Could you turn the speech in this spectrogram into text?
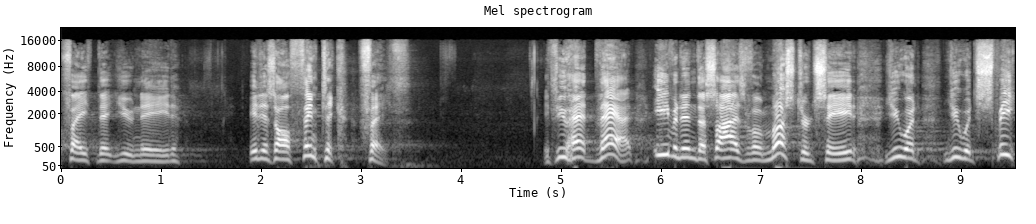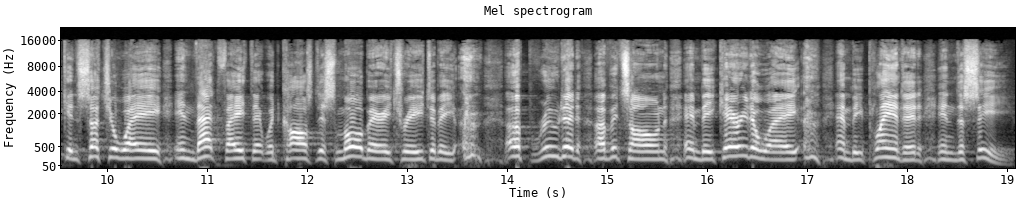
faith that you need, it is authentic faith. If you had that, even in the size of a mustard seed, you would, you would speak in such a way in that faith that would cause this mulberry tree to be uprooted of its own and be carried away and be planted in the sea.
